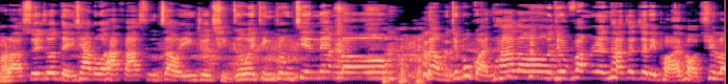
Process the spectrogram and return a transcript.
好了，所以说等一下如果它发出噪音，就请各位听众见谅喽。那我们就不管它喽，就放任它在这里跑来跑去喽。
